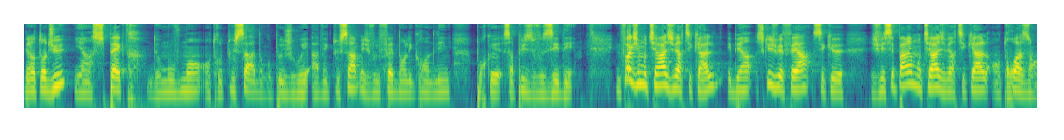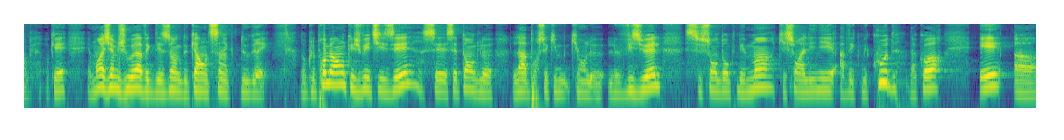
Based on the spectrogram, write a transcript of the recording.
Bien entendu, il y a un spectre de mouvement entre tout ça, donc on peut jouer avec tout ça, mais je vous le fais dans les grandes lignes pour que ça puisse vous aider. Une fois que j'ai mon tirage vertical, eh bien, ce que je vais faire, c'est que je vais séparer mon tirage vertical en trois angles, ok? Et moi, j'aime jouer avec des angles de 45 degrés. Donc, le premier angle que je vais utiliser, c'est cet angle-là, pour ceux qui, ont le visuel, ce sont donc mes mains qui sont alignées avec mes coudes, d'accord? Et euh,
